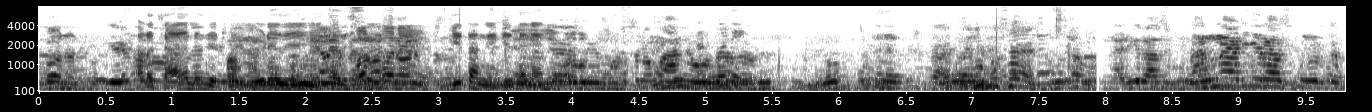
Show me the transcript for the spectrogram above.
ఫోన్ అక్కడ జాగా లేదు? ఇట్లా వీడియో గీతాన్ని గీతాన్ని. అడిగి నన్ను అడిగి రాసుకున్నాడు సార్.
